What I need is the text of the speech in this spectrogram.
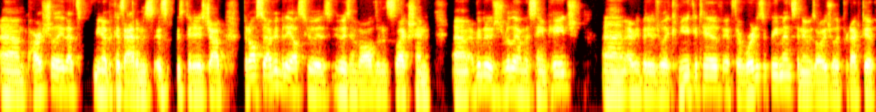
Um, partially that's you know because Adams is, is good at his job, but also everybody else who is who is involved in the selection, um, everybody was just really on the same page. Um, everybody was really communicative if there were disagreements, and it was always really productive.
